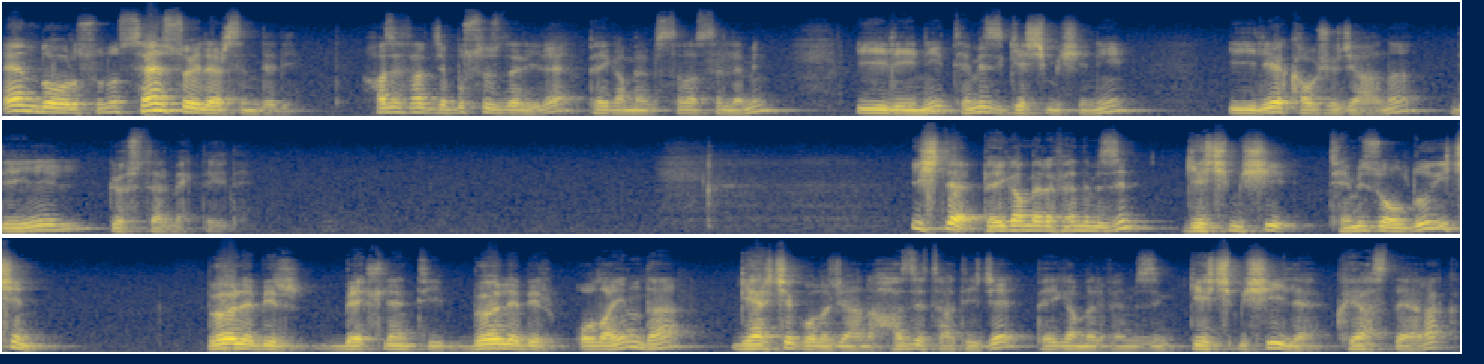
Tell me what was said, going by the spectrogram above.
en doğrusunu sen söylersin dedi. Hazreti Hatice bu sözleriyle Peygamberimiz sallallahu aleyhi ve sellemin iyiliğini, temiz geçmişini, iyiliğe kavuşacağını değil göstermekteydi. İşte Peygamber Efendimizin geçmişi temiz olduğu için böyle bir beklenti, böyle bir olayın da gerçek olacağını Hazreti Hatice Peygamber Efendimizin geçmişiyle kıyaslayarak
